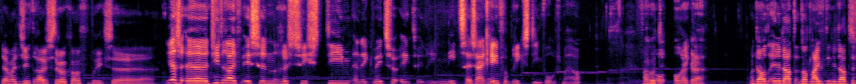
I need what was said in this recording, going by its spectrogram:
Ja, maar G-Drive is toch ook gewoon fabrieks... Ja, ze- eh, G-Drive is een Russisch team en ik weet zo 1, 2, 3 niet. Zij zijn geen fabrieksteam volgens mij hoor. Maar goed, Orica. Maar dat, inderdaad, dat lijkt het inderdaad de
